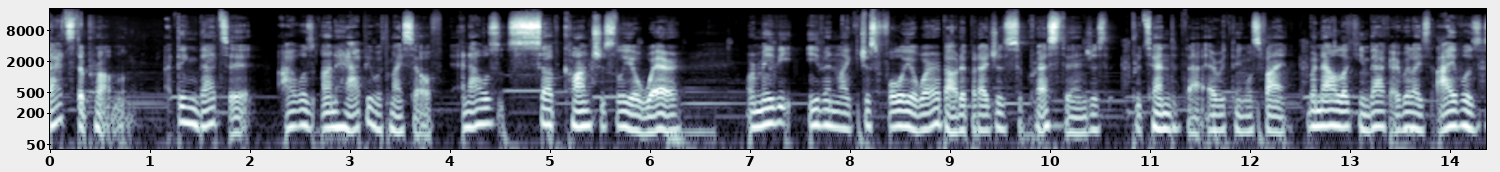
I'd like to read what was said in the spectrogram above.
That's the problem. I think that's it. I was unhappy with myself and I was subconsciously aware or maybe even like just fully aware about it, but I just suppressed it and just pretended that everything was fine. But now looking back, I realized I was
